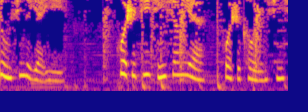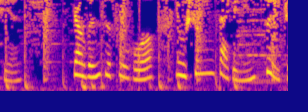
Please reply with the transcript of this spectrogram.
用心的演绎，或是激情相艳，或是扣人心弦，让文字复活，用声音带给您最真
